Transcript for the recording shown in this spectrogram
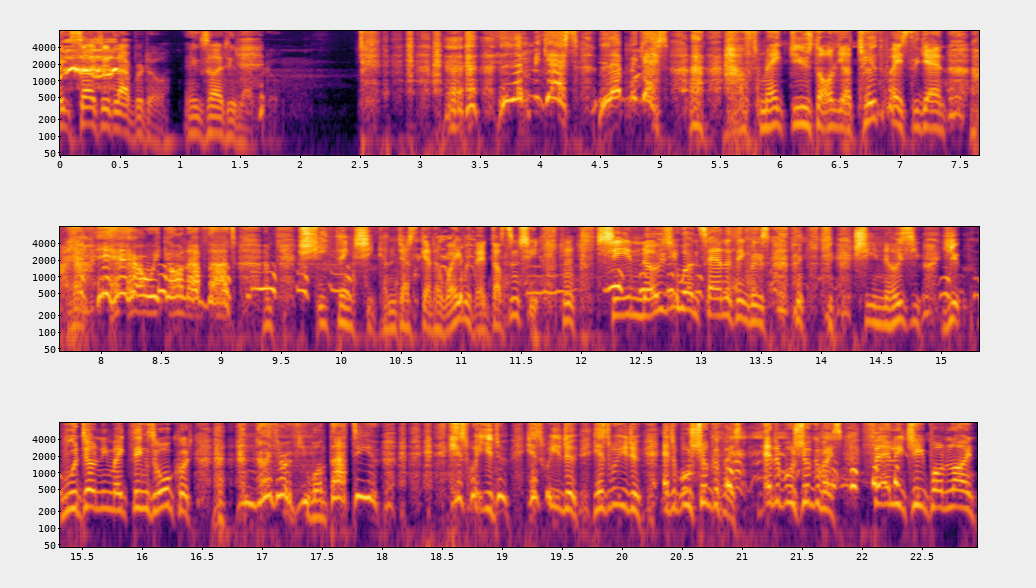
Excited Labrador. Excited Labrador. Let me guess. Let me guess. Uh, housemate used all your toothpaste again. Here we can't have that. Um, she thinks she can just get away with it, doesn't she? She knows you won't say anything because she knows you you would only make things awkward. And neither of you want that, do you? Here's what you do. Here's what you do. Here's what you do. Edible sugar paste. Edible sugar paste. Fairly cheap online.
